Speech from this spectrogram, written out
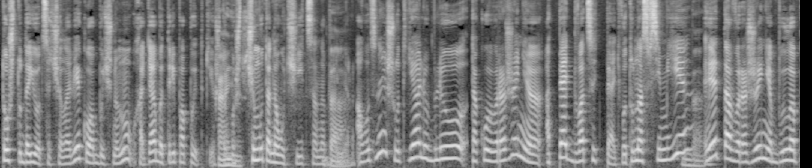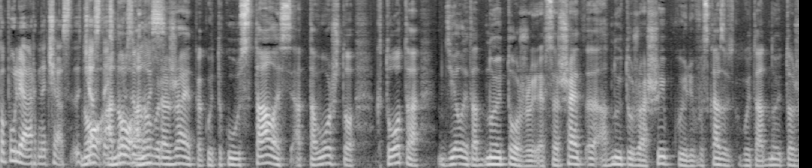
то, что дается человеку обычно, ну, хотя бы три попытки, чтобы Конечно. чему-то научиться, например. Да. А вот знаешь, вот я люблю такое выражение опять 25. Вот у нас в семье да. это выражение было популярно часто, Но часто оно, оно выражает какую-то такую усталость от того, что кто-то делает одно и то же, совершает э, одну и ту же ошибку или высказывает какое-то одно и то же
